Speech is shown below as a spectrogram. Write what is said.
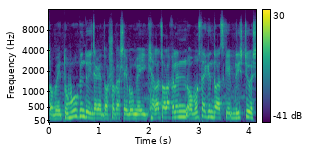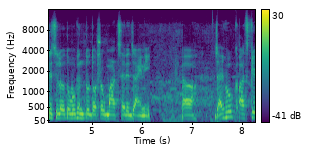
তবে তবুও কিন্তু এই জায়গায় দর্শক আসে এবং এই খেলা চলাকালীন অবস্থায় কিন্তু আজকে বৃষ্টিও এসেছিল, তবুও কিন্তু দর্শক মাঠ ছেড়ে যায়নি। যাই হোক, আজকে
